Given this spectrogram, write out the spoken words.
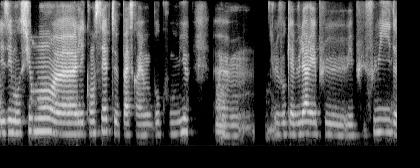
les émotions, les concepts passent quand même beaucoup mieux le vocabulaire est plus, est plus fluide,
